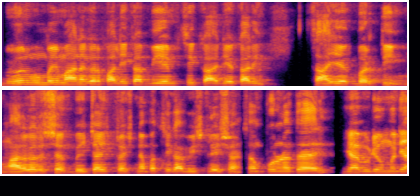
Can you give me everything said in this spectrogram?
बृहन्मुंबई महानगरपालिका बीएमसी कार्यकारी सहाय्यक भरती मार्गदर्शक बेचाळीस प्रश्नपत्रिका विश्लेषण संपूर्ण तयारी. या व्हिडिओमध्ये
